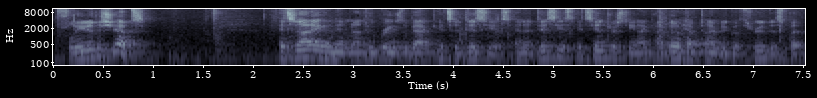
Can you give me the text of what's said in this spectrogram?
flee to the ships. It's not Agamemnon who brings them back, it's Odysseus. And Odysseus, it's interesting. I, I don't have time to go through this, but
